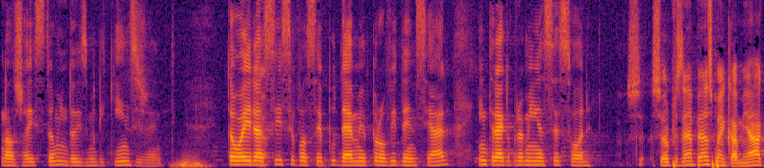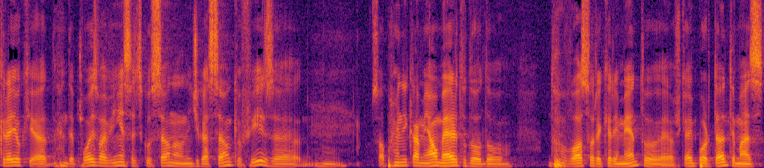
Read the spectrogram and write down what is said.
Nós já estamos em 2015, gente. Então, Iraci, se você puder me providenciar, entrega para a minha assessora. Senhor presidente, apenas para encaminhar, creio que eh, depois vai vir essa discussão na indicação que eu fiz, eh, só para encaminhar o mérito do, do, do vosso requerimento, eh, acho que é importante, mas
